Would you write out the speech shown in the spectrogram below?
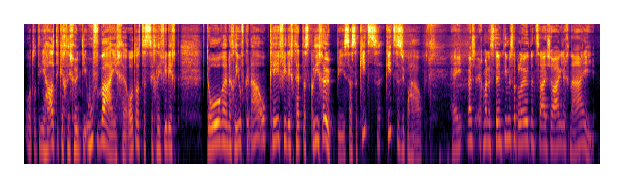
oder deine Haltung ein bisschen könnte aufweichen, oder? Dass sich vielleicht die Ohren ein bisschen aufgehen, ah, okay, vielleicht hat das gleich etwas. Also gibt es das überhaupt? Hey, weißt, ich meine, es klingt immer so blöd und sagst ja eigentlich nein.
